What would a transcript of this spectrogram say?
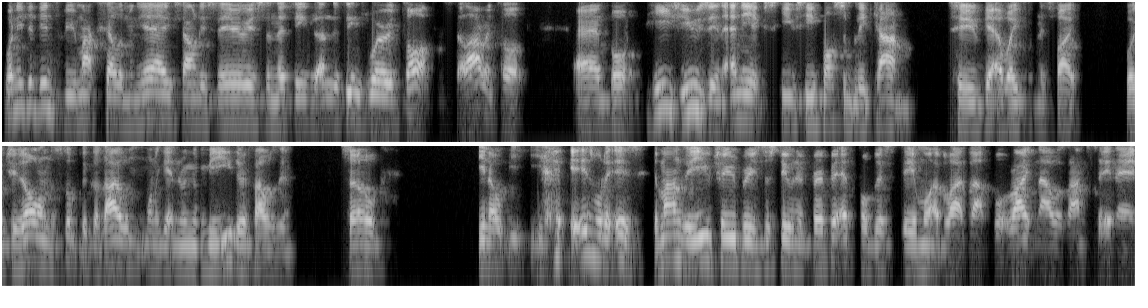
when he did the interview, Max Kellerman, yeah, he sounded serious, and the team and the teams were in talk and still are in talk. Um, but he's using any excuse he possibly can to get away from this fight, which is all understood because I wouldn't want to get in the ring with me either if I was in. So, you know, it is what it is. The man's a YouTuber; he's just doing it for a bit of publicity and whatever like that. But right now, as I'm sitting here,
